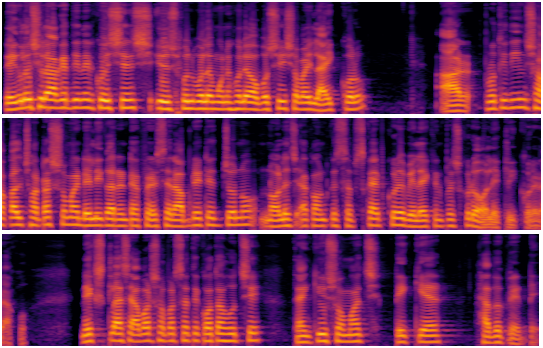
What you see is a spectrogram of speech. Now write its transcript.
তো এগুলো ছিল আগের দিনের কোয়েশ্চেন ইউজফুল বলে মনে হলে অবশ্যই সবাই লাইক করো। আর প্রতিদিন সকাল ছটার সময় ডেলি কারেন্ট অ্যাফেয়ার্সের আপডেটের জন্য নলেজ অ্যাকাউন্টকে সাবস্ক্রাইব করে বেল আইকন প্রেস করে অলে ক্লিক করে রাখো। নেক্সট ক্লাসে আবার সবার সাথে কথা হচ্ছে। Thank you so much take care have a great day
